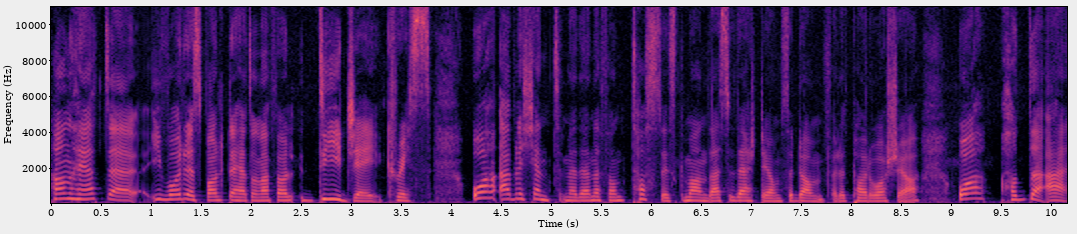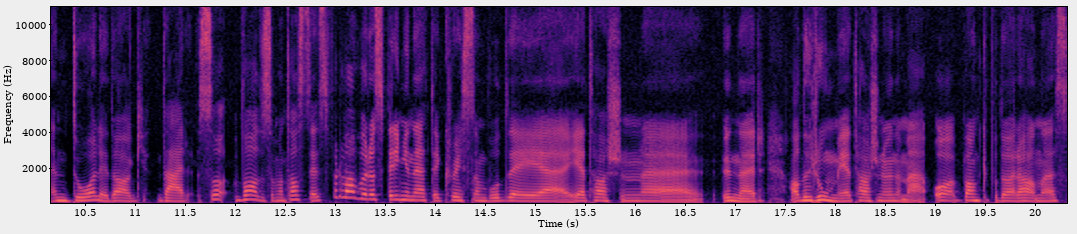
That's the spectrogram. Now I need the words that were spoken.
Han heter, I vår spalte heter han i hvert fall DJ Chris. Og jeg ble kjent med denne fantastiske mannen da jeg studerte i Amsterdam for et par år siden. Og hadde jeg en dårlig dag der, så var det så fantastisk. For det var bare å springe ned til Chris som bodde i, i etasjen eh, under, hadde rom i etasjen under meg, og banke på døra hans.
